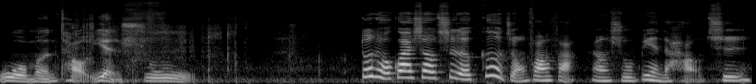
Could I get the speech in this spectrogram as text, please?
我们讨厌书。多头怪兽试了各种方法让书变得好吃。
